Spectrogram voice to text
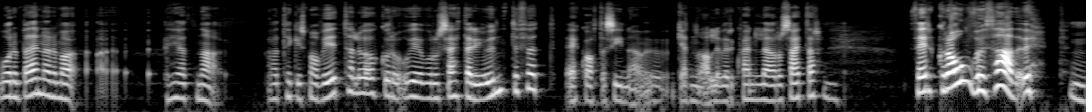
voru beðnar um að hérna það tekið smá viðtalið okkur og við vorum settar í undirfött, eitthvað átt að sína getum alveg verið kvenlegar og sætar mm. þeir grófu það upp mm.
